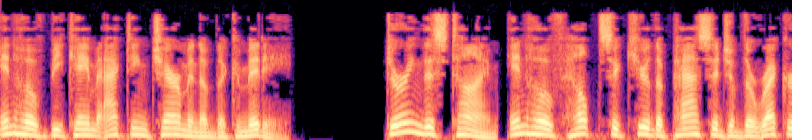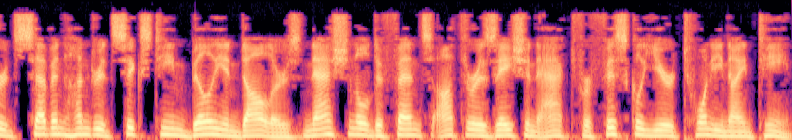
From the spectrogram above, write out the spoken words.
Inhofe became acting chairman of the committee. During this time, Inhofe helped secure the passage of the record $716 billion National Defense Authorization Act for fiscal year 2019.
